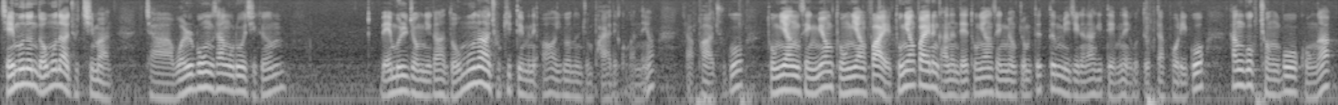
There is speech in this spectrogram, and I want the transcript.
재무는 너무나 좋지만 자 월봉상으로 지금 매물 정리가 너무나 좋기 때문에 아 이거는 좀 봐야 될 것 같네요. 자 봐주고 동양생명, 동양파일, 동양파일은 가는데 동양생명 좀 뜨뜻미지근하기 때문에 이것도 일단 버리고 한국정보공학.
